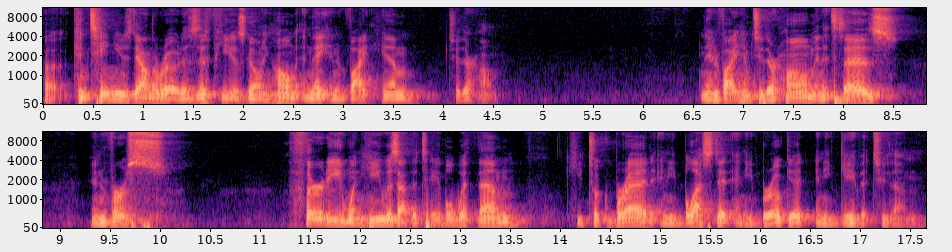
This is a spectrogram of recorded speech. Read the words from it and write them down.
uh, continues down the road as if he is going home, and they invite him to their home. And they invite him to their home, and it says in verse 30, when he was at the table with them, he took bread and he blessed it and he broke it and he gave it to them.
